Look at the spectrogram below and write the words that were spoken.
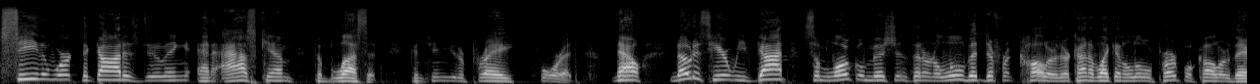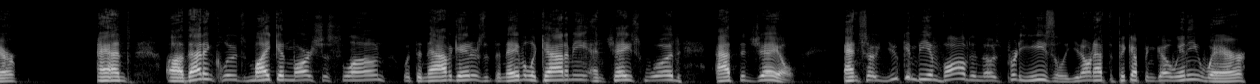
see the work that God is doing and ask Him to bless it. Continue to pray for it. Now, notice here we've got some local missions that are in a little bit different color. They're kind of like in a little purple color there. And uh, that includes Mike and Marcia Sloan with the Navigators at the Naval Academy and Chase Wood at the jail. And so you can be involved in those pretty easily. You don't have to pick up and go anywhere.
